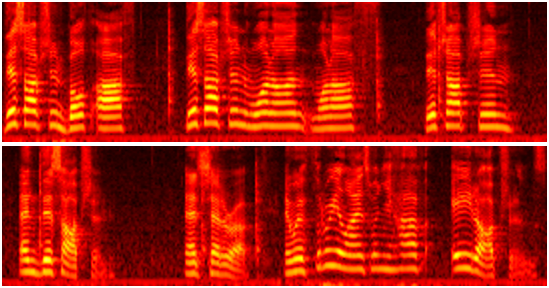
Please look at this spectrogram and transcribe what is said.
this option both off, this option one on, one off, this option, and this option, etc. And with three lines, when you have eight options,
